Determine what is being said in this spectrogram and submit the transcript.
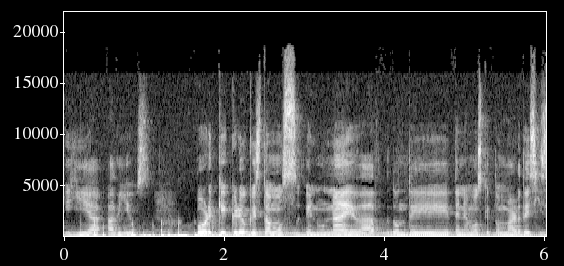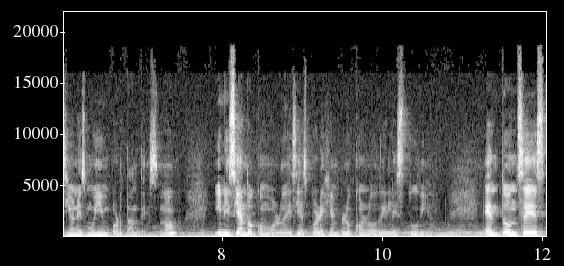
y guía a Dios. Porque creo que estamos en una edad donde tenemos que tomar decisiones muy importantes, ¿no? Iniciando, como lo decías, por ejemplo, con lo del estudio. Entonces,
